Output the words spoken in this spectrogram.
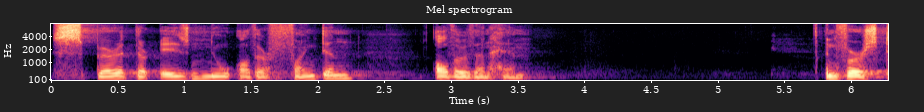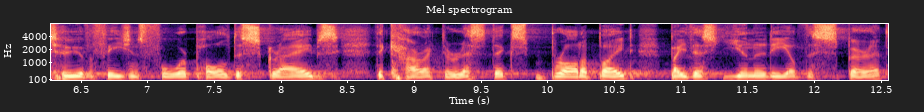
Spirit. There is no other fountain other than Him. In verse 2 of Ephesians 4, Paul describes the characteristics brought about by this unity of the Spirit.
